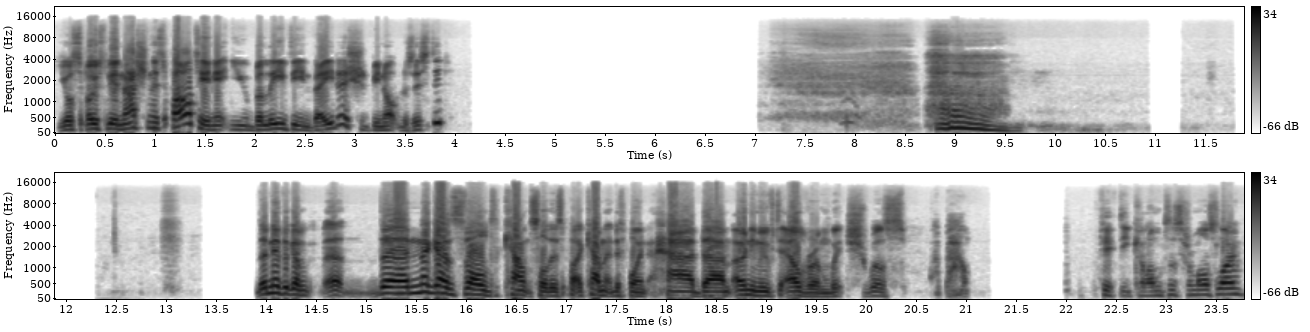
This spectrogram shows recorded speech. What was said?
you're supposed to be a nationalist party, and yet you believe the invader should be not resisted? The Nivigov, uh, the Nygaardsvold Council, this cabinet at this point, had um, only moved to Elverum, which was about 50 kilometres from Oslo.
